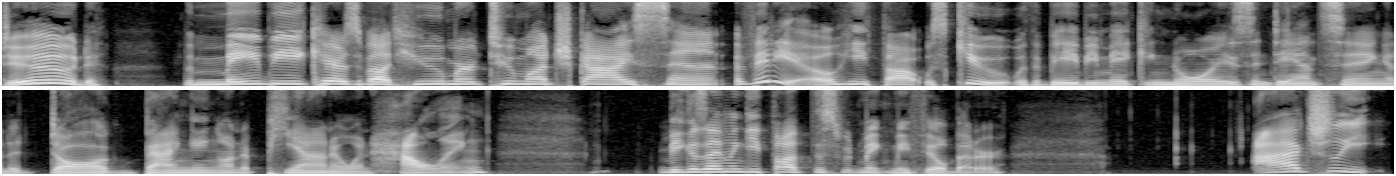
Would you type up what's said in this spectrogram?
Dude, the maybe cares about humor too much guy sent a video he thought was cute with a baby making noise and dancing and a dog banging on a piano and howling because I think he thought this would make me feel better. I actually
